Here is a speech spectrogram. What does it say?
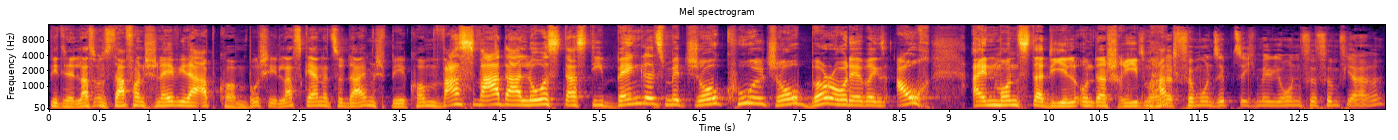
bitte, lass uns davon schnell wieder abkommen. Buschi, lass gerne zu deinem Spiel kommen. Was war da los, dass die Bengals mit Joe Cool, Joe Burrow, der übrigens auch einen Monster-Deal unterschrieben 275 hat. 275 Millionen für fünf Jahre.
